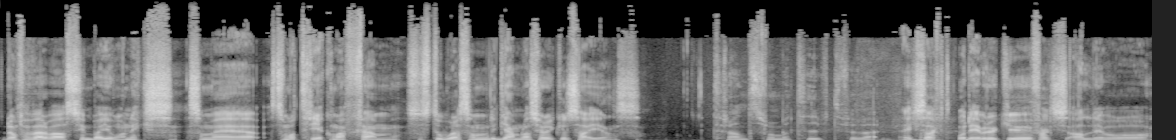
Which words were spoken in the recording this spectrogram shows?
de förvärvade Symbionics som, är, som var 3,5 så stora som det gamla Circle Science. transformativt förvärv. Exakt, och det brukar ju faktiskt aldrig vara,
